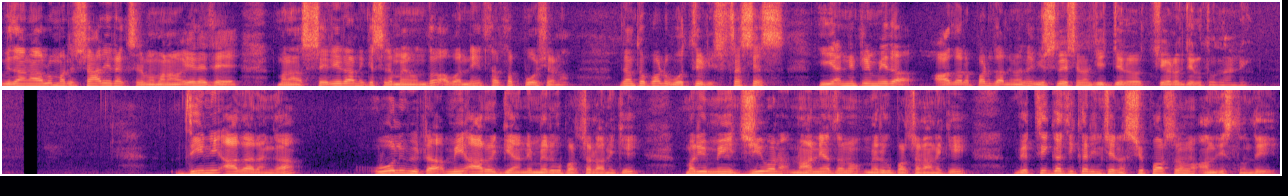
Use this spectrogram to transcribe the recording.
విధానాలు మరియు శారీరక శ్రమ. మనం ఏదైతే మన శరీరానికి శ్రమ ఉందో అవన్నీ తర్వాత పోషణ. దాంతోపాటు ఒత్తిడి స్ట్రెస్సెస్ ఈ అన్నింటి మీద ఆధారపడి దాని మీద విశ్లేషణ చే- చేయడం జరుగుతుందండి. దీని ఆధారంగా ఓలివిట మీ ఆరోగ్యాన్ని మెరుగుపరచడానికి మరియు మీ జీవన నాణ్యతను మెరుగుపరచడానికి వ్యక్తిగతీకరించిన సిఫార్సులను అందిస్తుంది.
